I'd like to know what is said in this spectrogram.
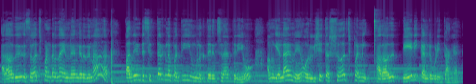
அதாவது சர்ச் பண்ணுறது என்னங்கிறதுனா பதினெட்டு சித்தர்களை பற்றி உங்களுக்கு தெரிஞ்சுனா தெரியும். அவங்க எல்லாருமே ஒரு விஷயத்த சர்ச் பண்ணி அதாவது தேடி கண்டுபிடித்தாங்க.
